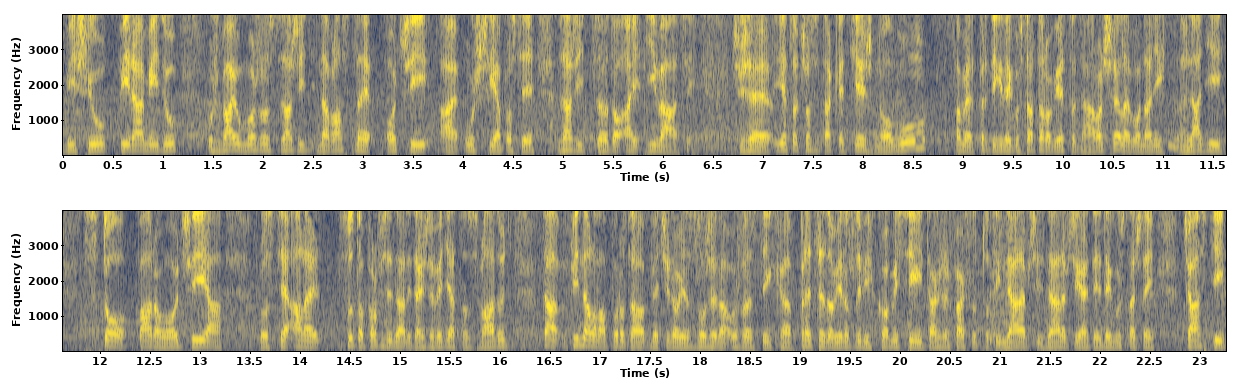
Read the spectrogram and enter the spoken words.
najvyššiu pyramídu už majú možnosť zažiť na vlastné oči a uši a proste zažiť to aj diváci. Čiže je to čosi také tiež novum. Samé pre tých degustátorov je to náročné, lebo na nich hľadí 100 párov očí a proste, ale sú to profesionáli, takže vedia to zvládnuť. Tá finálová porota väčšinou je zložená už len z tých eh, predsedov jednotlivých komisí, takže fakt sú to tí najlepší z najlepších aj tej degustačnej časti.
